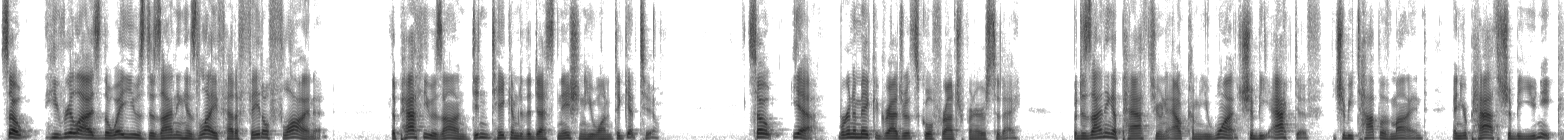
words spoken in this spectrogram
So he realized the way he was designing his life had a fatal flaw in it. The path he was on didn't take him to the destination he wanted to get to. So, yeah, we're going to make a graduate school for entrepreneurs today. But designing a path to an outcome you want should be active, it should be top of mind, and your path should be unique.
